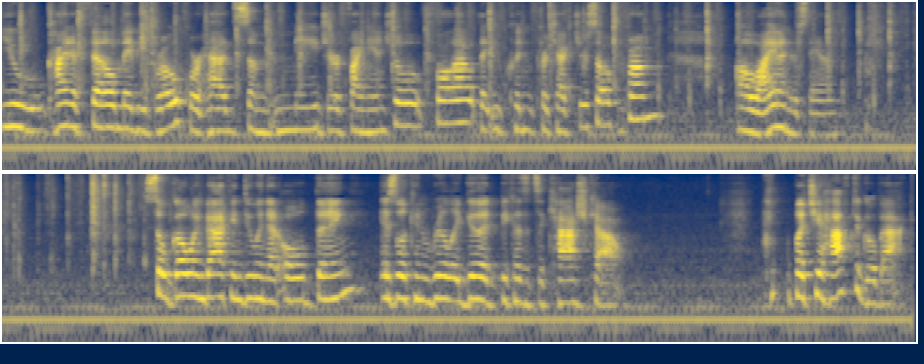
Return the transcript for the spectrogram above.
You kind of fell maybe broke or had some major financial fallout that you couldn't protect yourself from? Oh, I understand. So going back and doing that old thing is looking really good because it's a cash cow. But you have to go back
